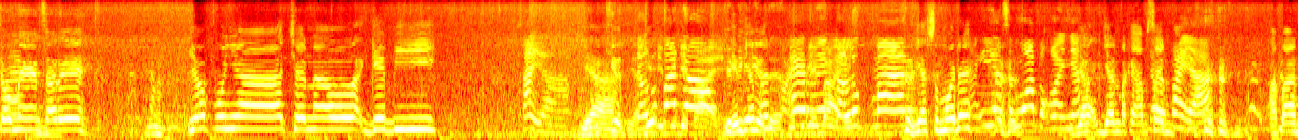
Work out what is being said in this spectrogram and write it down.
Comen sare. Yang punya channel Gebi. Saya. Ya. Cute ya? Jangan lupa dong. Gebi apa? Erwin, Pak Lukman. Ya semua deh. Iya semua pokoknya. Jangan, jangan pakai absen. Jangan lupa ya. Apaan?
